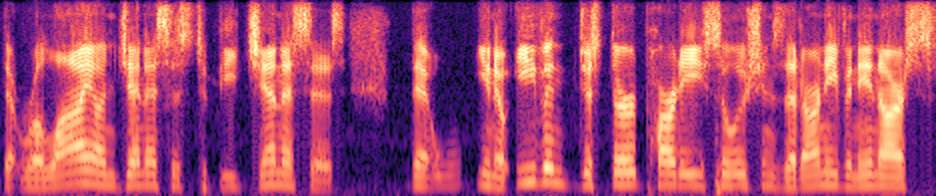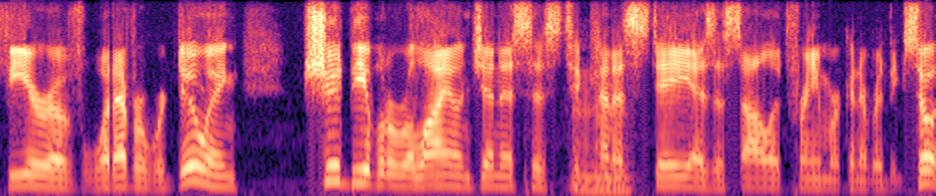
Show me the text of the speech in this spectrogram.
that rely on genesis to be genesis that you know even just third party solutions that aren't even in our sphere of whatever we're doing should be able to rely on Genesis to mm-hmm. kind of stay as a solid framework and everything. So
